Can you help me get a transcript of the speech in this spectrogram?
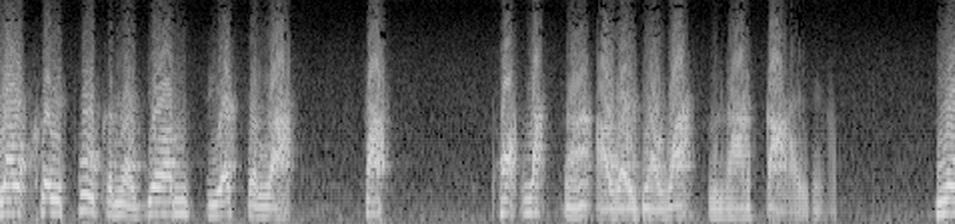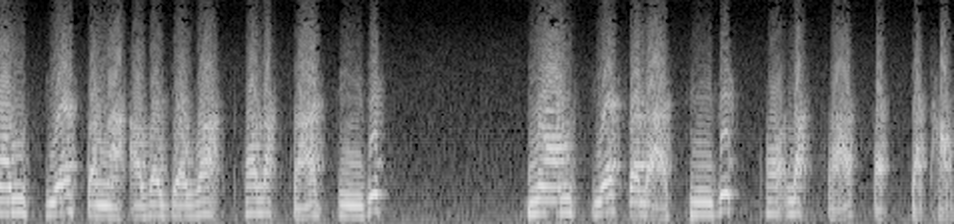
เราเคยพูดกันว่ายอมเสียสละทรัพย์เพราะรักษาอวัยวะคือร่างกายนะครับ ยอมเสียสละอวัยวะ เพราะรักษาชีวิต ยอมเสียสละชีวิต เพราะรักษาสัจธรรม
